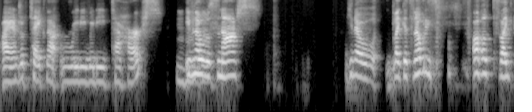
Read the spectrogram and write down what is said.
I ended up taking that really, really to heart, Mhm. even though it was not. You know, like it's nobody's fault. Like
